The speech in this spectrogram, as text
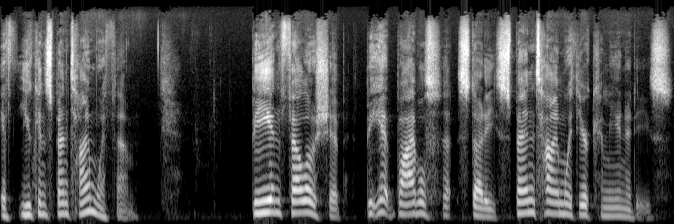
if you can spend time with them. Be in fellowship, be at Bible study, spend time with your communities.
